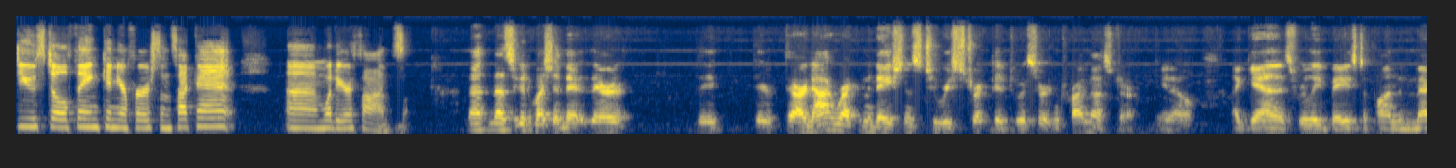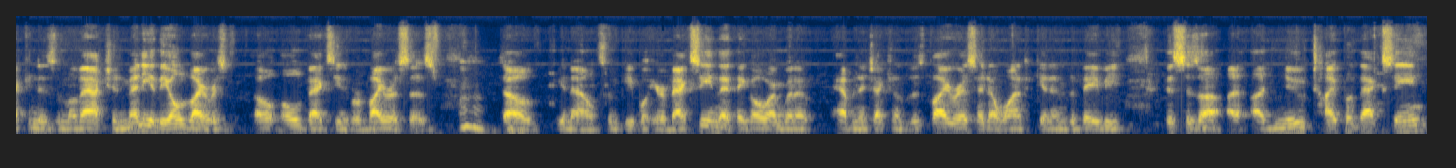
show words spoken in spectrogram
Do you still think in your first and second? Um, what are your thoughts? That, that's a good question. There, there, they, there, there are not recommendations to restrict it to a certain trimester. You know, again, it's really based upon the mechanism of action. Many of the old virus, old vaccines were viruses. Mm-hmm. So you know, some people hear vaccine, they think, oh, I'm going to have an injection of this virus. I don't want it to get into the baby. This is a, a, a new type of vaccine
